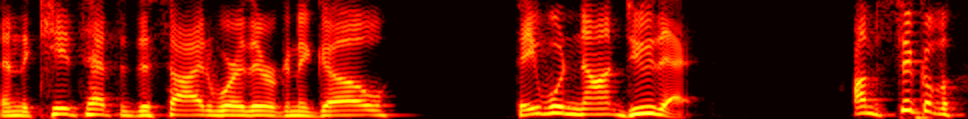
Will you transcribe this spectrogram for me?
and the kids had to decide where they were going to go. They would not do that. I'm sick of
